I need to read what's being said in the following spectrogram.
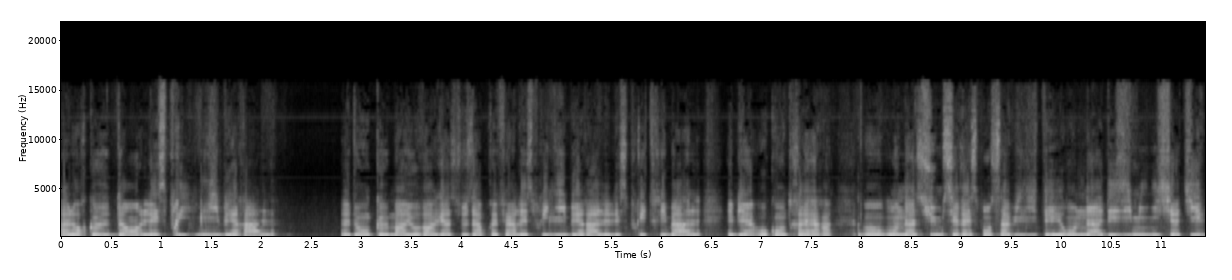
Alors que dans l'esprit libéral, donc euh, Mario Vargas Llosa préfère l'esprit libéral et l'esprit tribal. Eh bien, au contraire, on, assume ses responsabilités, on a des initiatives,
